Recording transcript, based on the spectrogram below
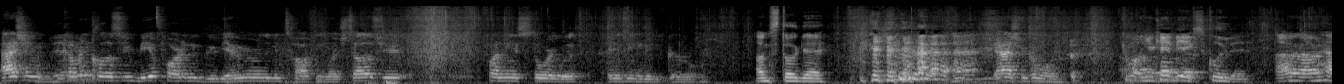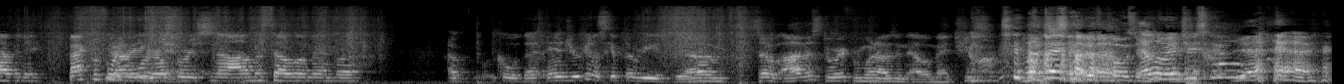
Ashman. Ashman, come in closer, be a part of the group. You haven't really been talking much. Tell us your funniest story with anything to do with girls. I'm still gay. Ashman, come on. Come on, you can't be excluded. I don't, I don't have any. Back before don't you have any worked girl there. stories? Nah, I'm gonna sell them and uh, cool with that. Andrew, we're gonna skip the you. Um, so I have a story from when I was in elementary. Elementary school? yeah.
